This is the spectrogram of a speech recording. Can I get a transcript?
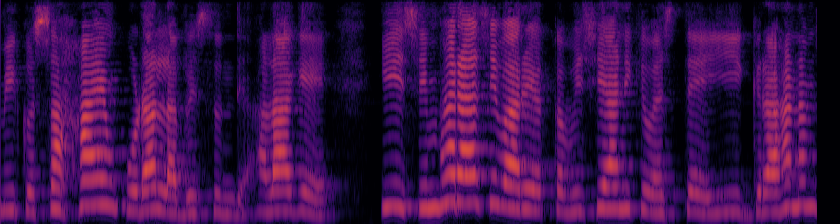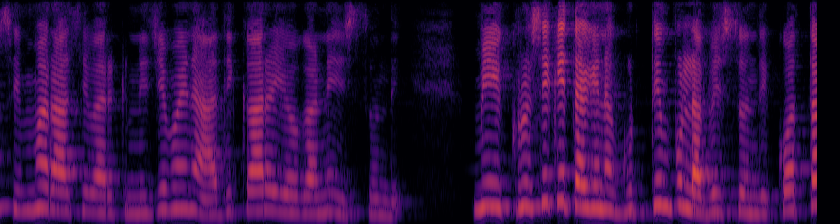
మీకు సహాయం కూడా లభిస్తుంది. అలాగే ఈ సింహరాశి వారి యొక్క విషయానికి వస్తే ఈ గ్రహణం సింహరాశి వారికి నిజమైన అధికార యోగాన్ని ఇస్తుంది. మీ కృషికి తగిన గుర్తింపు లభిస్తుంది. కొత్త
